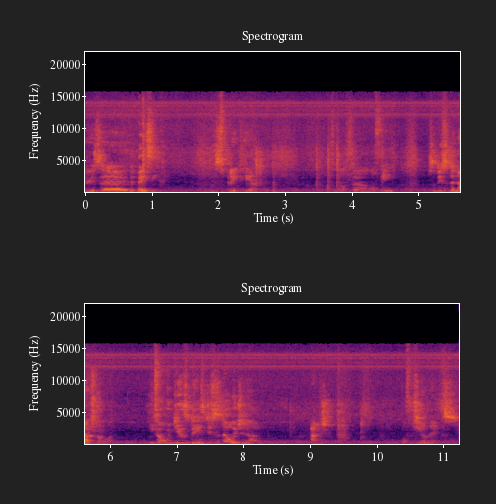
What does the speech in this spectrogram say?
there is a, the basic split here of, uh, of E. So this is the natural one. If I would use this, this is the original action of G on X.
